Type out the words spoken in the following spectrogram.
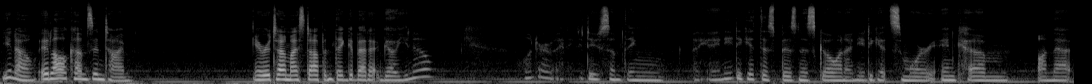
you know, it all comes in time. Every time I stop and think about it and go, you know, I wonder if I need to do something. I I need to get this business going. I need to get some more income on that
